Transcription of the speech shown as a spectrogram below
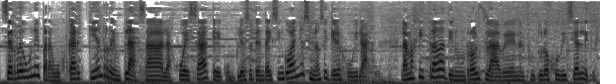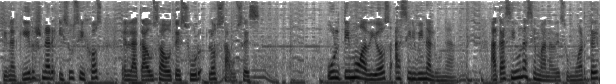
se reúne para buscar quién reemplaza a la jueza que cumplió 75 años y no se quiere jubilar. La magistrada tiene un rol clave en el futuro judicial de Cristina Kirchner y sus hijos en la causa Otesur Los Sauces. Último adiós a Silvina Luna. A casi una semana de su muerte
